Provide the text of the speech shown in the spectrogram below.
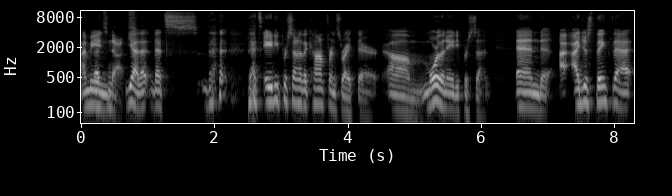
I mean, that's nuts. yeah, that that's that, that's eighty percent of the conference right there. Um, more than eighty percent, and I, I just think that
